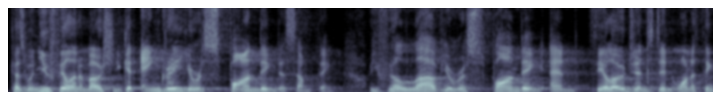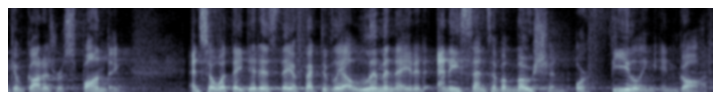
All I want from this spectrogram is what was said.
Because when you feel an emotion, you get angry, you're responding to something. Or you feel love, you're responding. And theologians didn't want to think of God as responding. And so what they did is they effectively eliminated any sense of emotion or feeling in God.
